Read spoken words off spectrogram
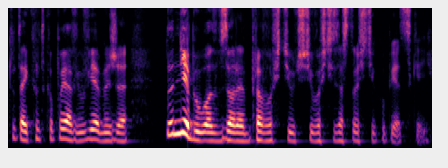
tutaj krótko pojawił, wiemy, że no nie był on wzorem prawości, uczciwości, zasności kupieckiej.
